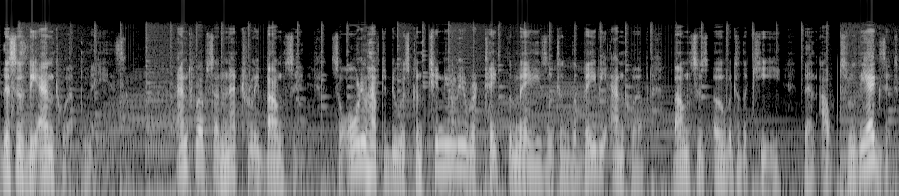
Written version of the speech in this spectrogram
This is the Antwerp maze. Antwerps are naturally bouncy, so all you have to do is continually rotate the maze until the baby Antwerp bounces over to the key, then out through the exit.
